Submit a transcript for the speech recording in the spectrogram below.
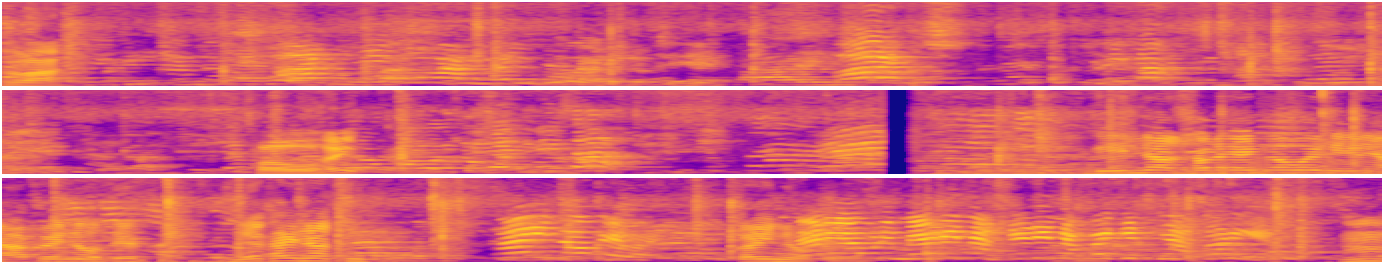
વાહ. બહુ હે. ગિરનાર સ્થળે આવ્યા હોય ને એને આ કઈ ન દેખાય. દેખાય નથી. કઈ ન કહેવાય. કઈ ન કાંઈ કહેવાય આપણી મેળીના સીડીના પગથિયાં ચડીએ. હમ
